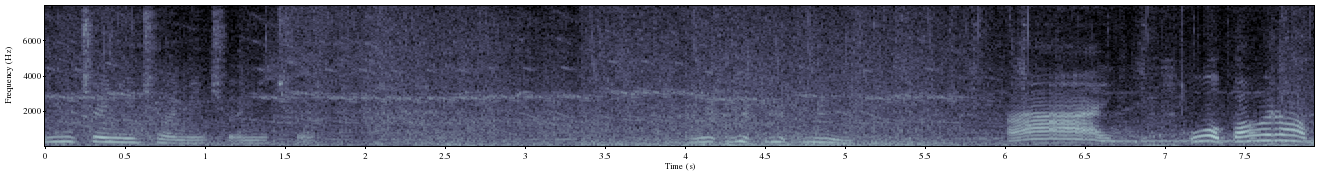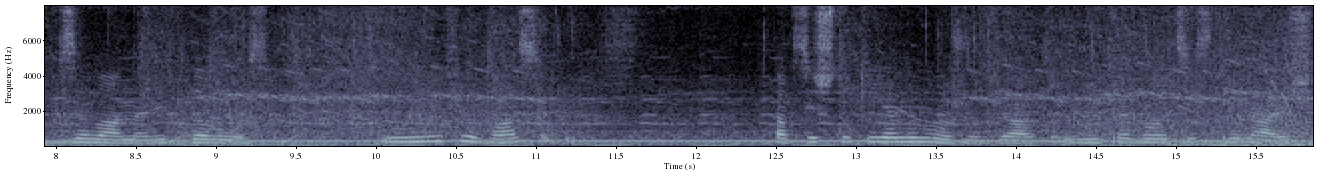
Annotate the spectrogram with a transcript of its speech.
Нічого, нічого, нічого, нічого. Ай! О, пауерап взяла навіть вдалося. Ніфіга собі. Так, ці штуки я не можу взяти. Мені треба оці стріляючі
